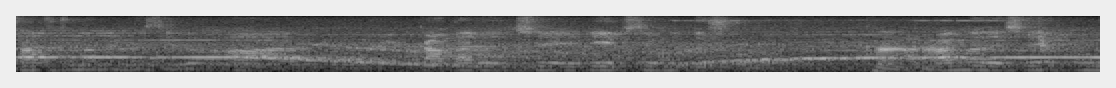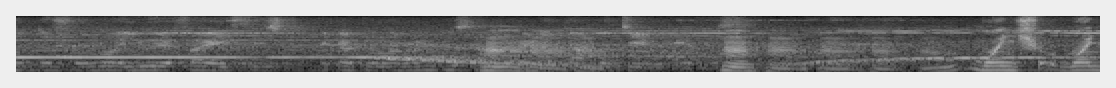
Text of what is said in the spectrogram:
সাফ টুর্নামেন্ট হয়েছিল আর কাতার হচ্ছে এফসি অনুদ্ধ ষোলো। হ্যাঁ, হ্যাঁ। বাংলাদেশে অনুদ্ধ ষোলো ইউএফআই এসিস্ট এটা টুর্নামেন্ট হয়েছিল হুম, হুম, হুম। আমরা চ্যাম্পিয়ন মইন মইন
